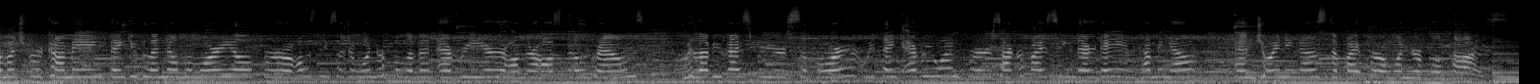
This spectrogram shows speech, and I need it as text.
so much for coming. Thank you, Glendale Memorial, for hosting such a wonderful event every year on their hospital grounds. We love you guys for your support. We thank everyone for sacrificing their day and coming out and joining us to fight for a wonderful cause.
